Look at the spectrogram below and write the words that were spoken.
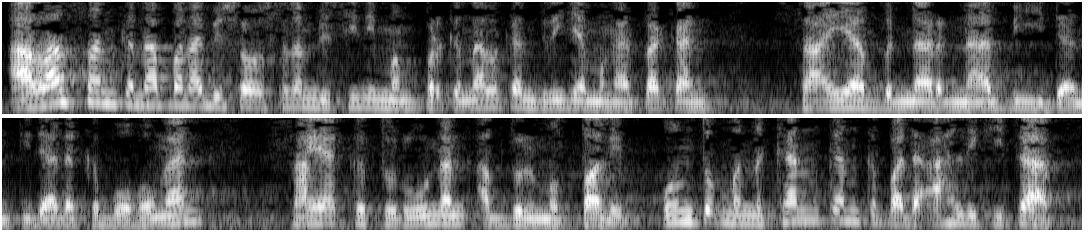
Alasan kenapa Nabi SAW di sini memperkenalkan dirinya mengatakan saya benar Nabi dan tidak ada kebohongan, saya keturunan Abdul Muttalib untuk menekankan kepada ahli kitab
